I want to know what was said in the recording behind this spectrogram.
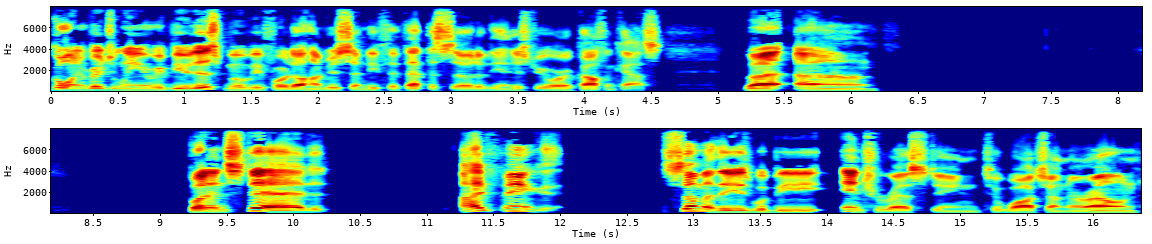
going originally to review this movie for the 175th episode of the Industry Horror Coffin Cast. But, um, but instead, I think some of these would be interesting to watch on their own.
